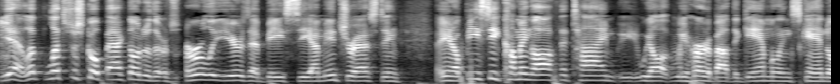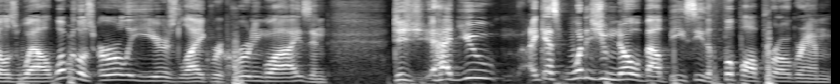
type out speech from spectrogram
Yeah, let, let's just go back though to those early years at BC. I'm interested. You know, BC coming off the time we all we heard about the gambling scandal as well. What were those early years like recruiting wise? And did you, had you? I guess what did you know about BC the football program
